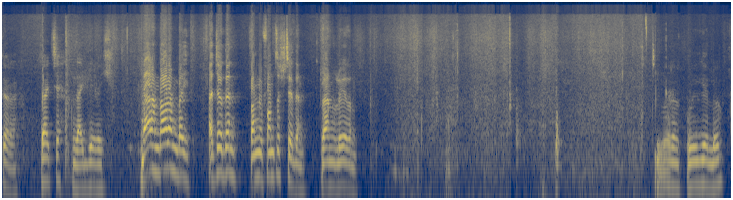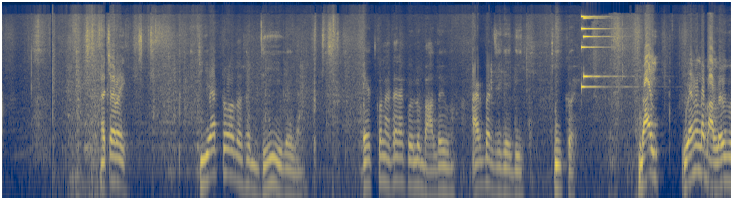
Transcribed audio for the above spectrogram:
করার তো আচ্ছা যাই গে ভাই। দাঁড়ান দাঁড়ান ভাই। আচ্ছা দেন আপনি পঞ্চাশ টাকা দেন। গান লইয়া দেন। কি বড় কই গেল? আচ্ছা ভাই। টিয়া তো সব দি লইলাম। এতক্ষণ তারা কইলো ভালো হইব। আরেকবার জিগাই দি কি কয়? ভাই ইয়ারফোনটা ভালো হইব?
